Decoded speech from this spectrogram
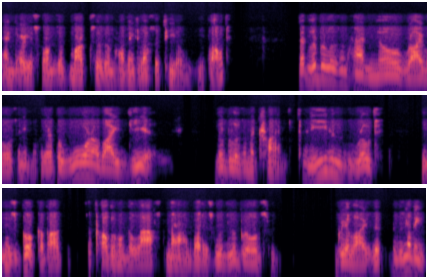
and various forms of Marxism having less appeal, he thought, that liberalism had no rivals anymore, that the war of ideas, liberalism had triumphed. And he even wrote in his book about the problem of the last man. That is, would liberals realize that there was nothing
